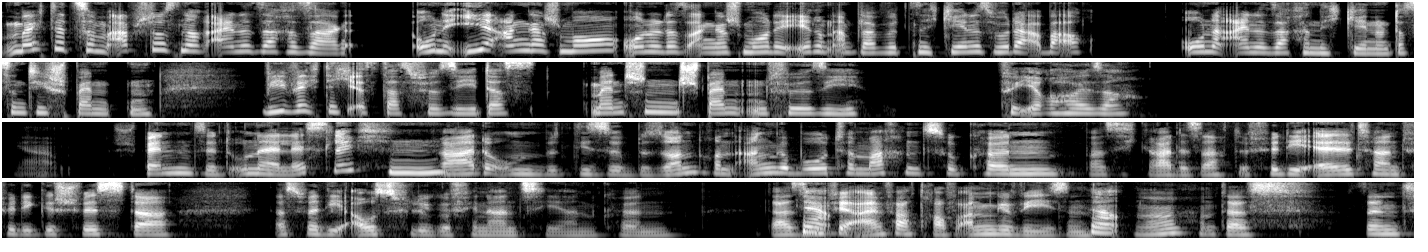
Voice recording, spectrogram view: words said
möchte zum Abschluss noch eine Sache sagen. Ohne Ihr Engagement, ohne das Engagement der Ehrenamtler wird es nicht gehen. Es würde aber auch ohne eine Sache nicht gehen und das sind die Spenden. Wie wichtig ist das für Sie, dass Menschen spenden für Sie, für Ihre Häuser? Ja, Spenden sind unerlässlich, Mhm. gerade um diese besonderen Angebote machen zu können, was ich gerade sagte, für die Eltern, für die Geschwister, dass wir die Ausflüge finanzieren können. Da sind Ja. wir einfach drauf angewiesen. Ja. Ne? Und das sind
